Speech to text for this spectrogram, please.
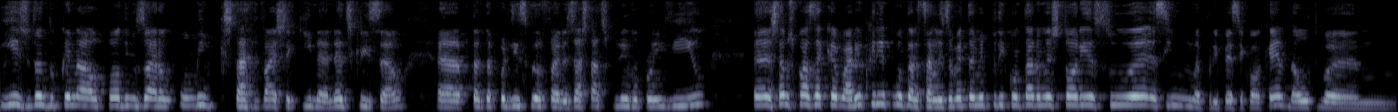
e ajudando o canal, podem usar o, link que está debaixo aqui na, na descrição. Uh, portanto, a partir de segunda-feira já está disponível para o envio. Uh, estamos quase a acabar. Eu queria perguntar se a Elizabeth também podia contar uma história sua, assim, uma peripécia qualquer, da última. Uh,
